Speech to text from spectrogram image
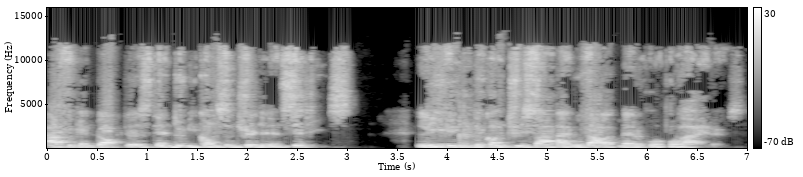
African doctors tend to be concentrated in cities, leaving the countryside without medical providers.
